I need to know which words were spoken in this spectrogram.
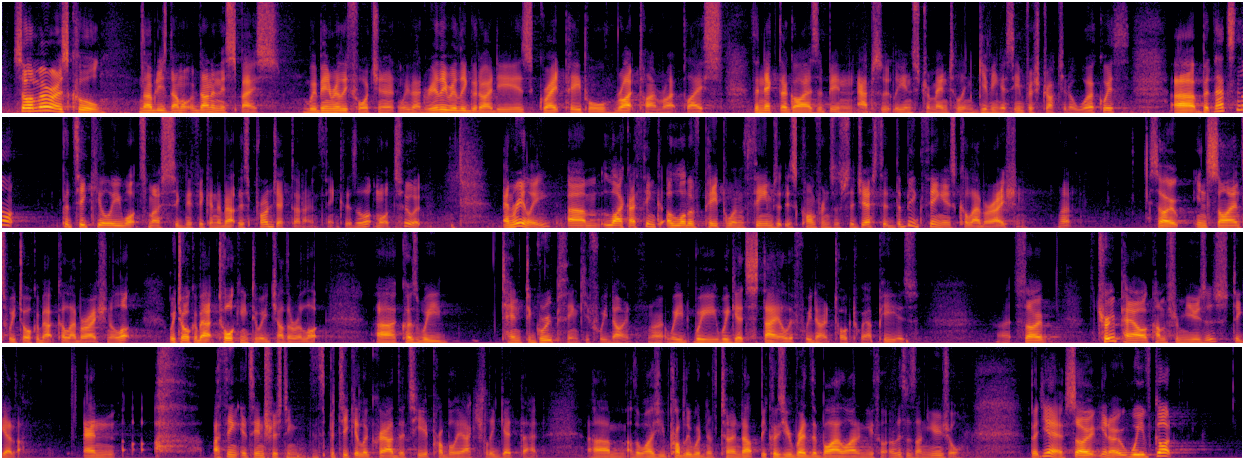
So Omero is cool. Nobody's done what we've done in this space. We've been really fortunate. We've had really, really good ideas, great people, right time, right place. The Nectar guys have been absolutely instrumental in giving us infrastructure to work with. Uh, but that's not particularly what's most significant about this project, I don't think. There's a lot more to it. And really, um, like I think a lot of people and themes at this conference have suggested, the big thing is collaboration. Right? So in science, we talk about collaboration a lot. We talk about talking to each other a lot because uh, we tend to groupthink if we don't. Right? We, we, we get stale if we don't talk to our peers. Right? So true power comes from users together. And I think it's interesting, this particular crowd that's here probably actually get that. Um, otherwise, you probably wouldn't have turned up because you read the byline and you thought, oh, this is unusual. But yeah, so, you know, we've got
